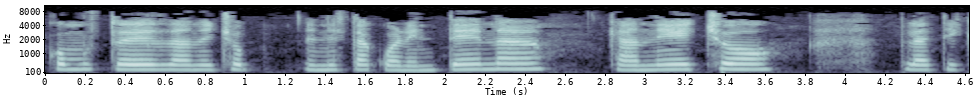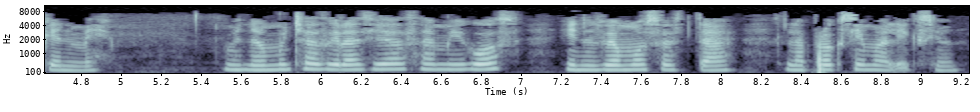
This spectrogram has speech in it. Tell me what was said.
cómo ustedes la han hecho en esta cuarentena, qué han hecho, platíquenme. Bueno, muchas gracias amigos y nos vemos hasta la próxima lección.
